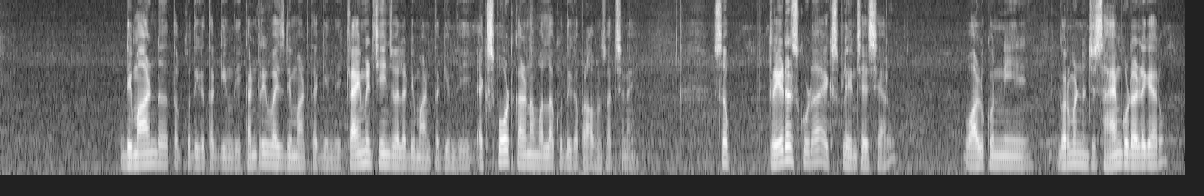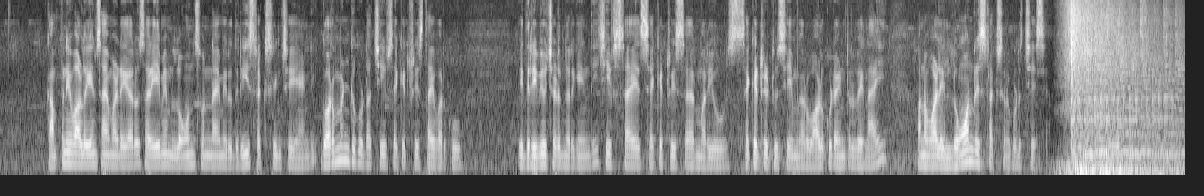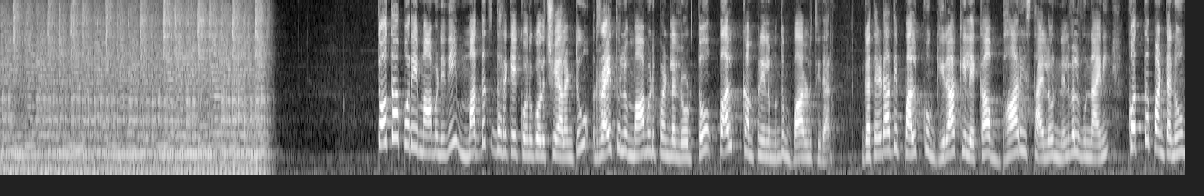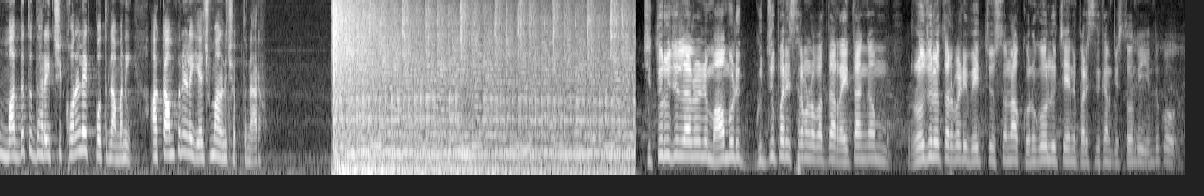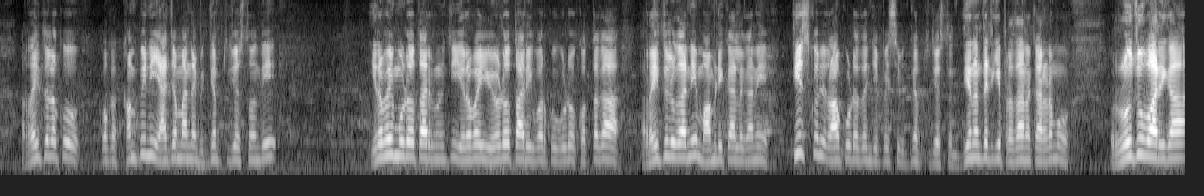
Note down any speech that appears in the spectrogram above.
డిమాండ్ కొద్దిగా తగ్గింది కంట్రీ వైజ్ డిమాండ్ తగ్గింది క్లైమేట్ చేంజ్ వల్ల డిమాండ్ తగ్గింది ఎక్స్పోర్ట్ కారణం వల్ల కొద్దిగా ప్రాబ్లమ్స్ వచ్చినాయి. సో ట్రేడర్స్ కూడా ఎక్స్ప్లెయిన్ చేశారు. వాళ్ళు కొన్ని గవర్నమెంట్ నుంచి సాయం కూడా అడిగారు. కంపెనీ వాళ్ళు ఏం సాయం అడిగారు? సరే ఏమేమి లోన్స్ ఉన్నాయి? మీరు ఇది రీస్ట్రక్చరింగ్ చేయండి. గవర్నమెంట్ కూడా చీఫ్ సెక్రటరీ స్థాయి వరకు ఇది రివ్యూ చేయడం జరిగింది. చీఫ్ స్థాయి సెక్రటరీ సార్ మరియు సెక్రటరీ టు సీఎం గారు వాళ్ళు కూడా ఇంటర్వ్యూ అయ్యి మనం వాళ్ళ లోన్ రిస్ట్రక్షన్ కూడా చేశాం. తోతాపురి మామిడిని మద్దతు ధరకే కొనుగోలు చేయాలంటూ రైతులు మామిడి పండ్ల లోడ్తో పల్ప్ కంపెనీల ముందు బారులు తీరారు. గతేడాది పల్ప్కు గిరాకీ లేక భారీ స్థాయిలో నిల్వలు ఉన్నాయని కొత్త పంటను మద్దతు ధర ఇచ్చి కొనలేకపోతున్నామని ఆ కంపెనీల యజమానులు చెబుతున్నారు చిత్తూరు జిల్లాలోని మామిడి గుజ్జు పరిశ్రమల వద్ద రైతాంగం రోజుల తరబడి వేచి చూస్తున్నా కొనుగోలు చేయని పరిస్థితి కనిపిస్తోంది. ఇందుకు రైతులకు ఒక కంపెనీ యాజమాన్యం విజ్ఞప్తి చేస్తోంది. ఇరవై మూడో తారీఖు నుంచి ఇరవై ఏడో తారీఖు వరకు కూడా కొత్తగా రైతులు కానీ మామిడికాయలు కానీ తీసుకొని రాకూడదని చెప్పేసి విజ్ఞప్తి చేస్తుంది. దీనంతటికీ ప్రధాన కారణము రోజువారీగా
